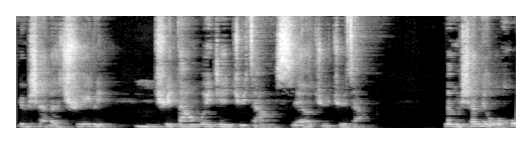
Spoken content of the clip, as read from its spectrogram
又下到区里，嗯，去当卫健局长、食药局局长。那么，相对我会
